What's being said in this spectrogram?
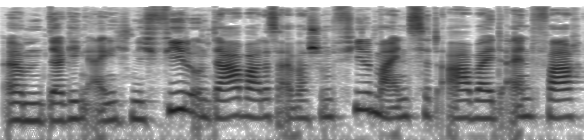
Ähm, da ging eigentlich nicht viel und da war das einfach schon viel Mindset-Arbeit, einfach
